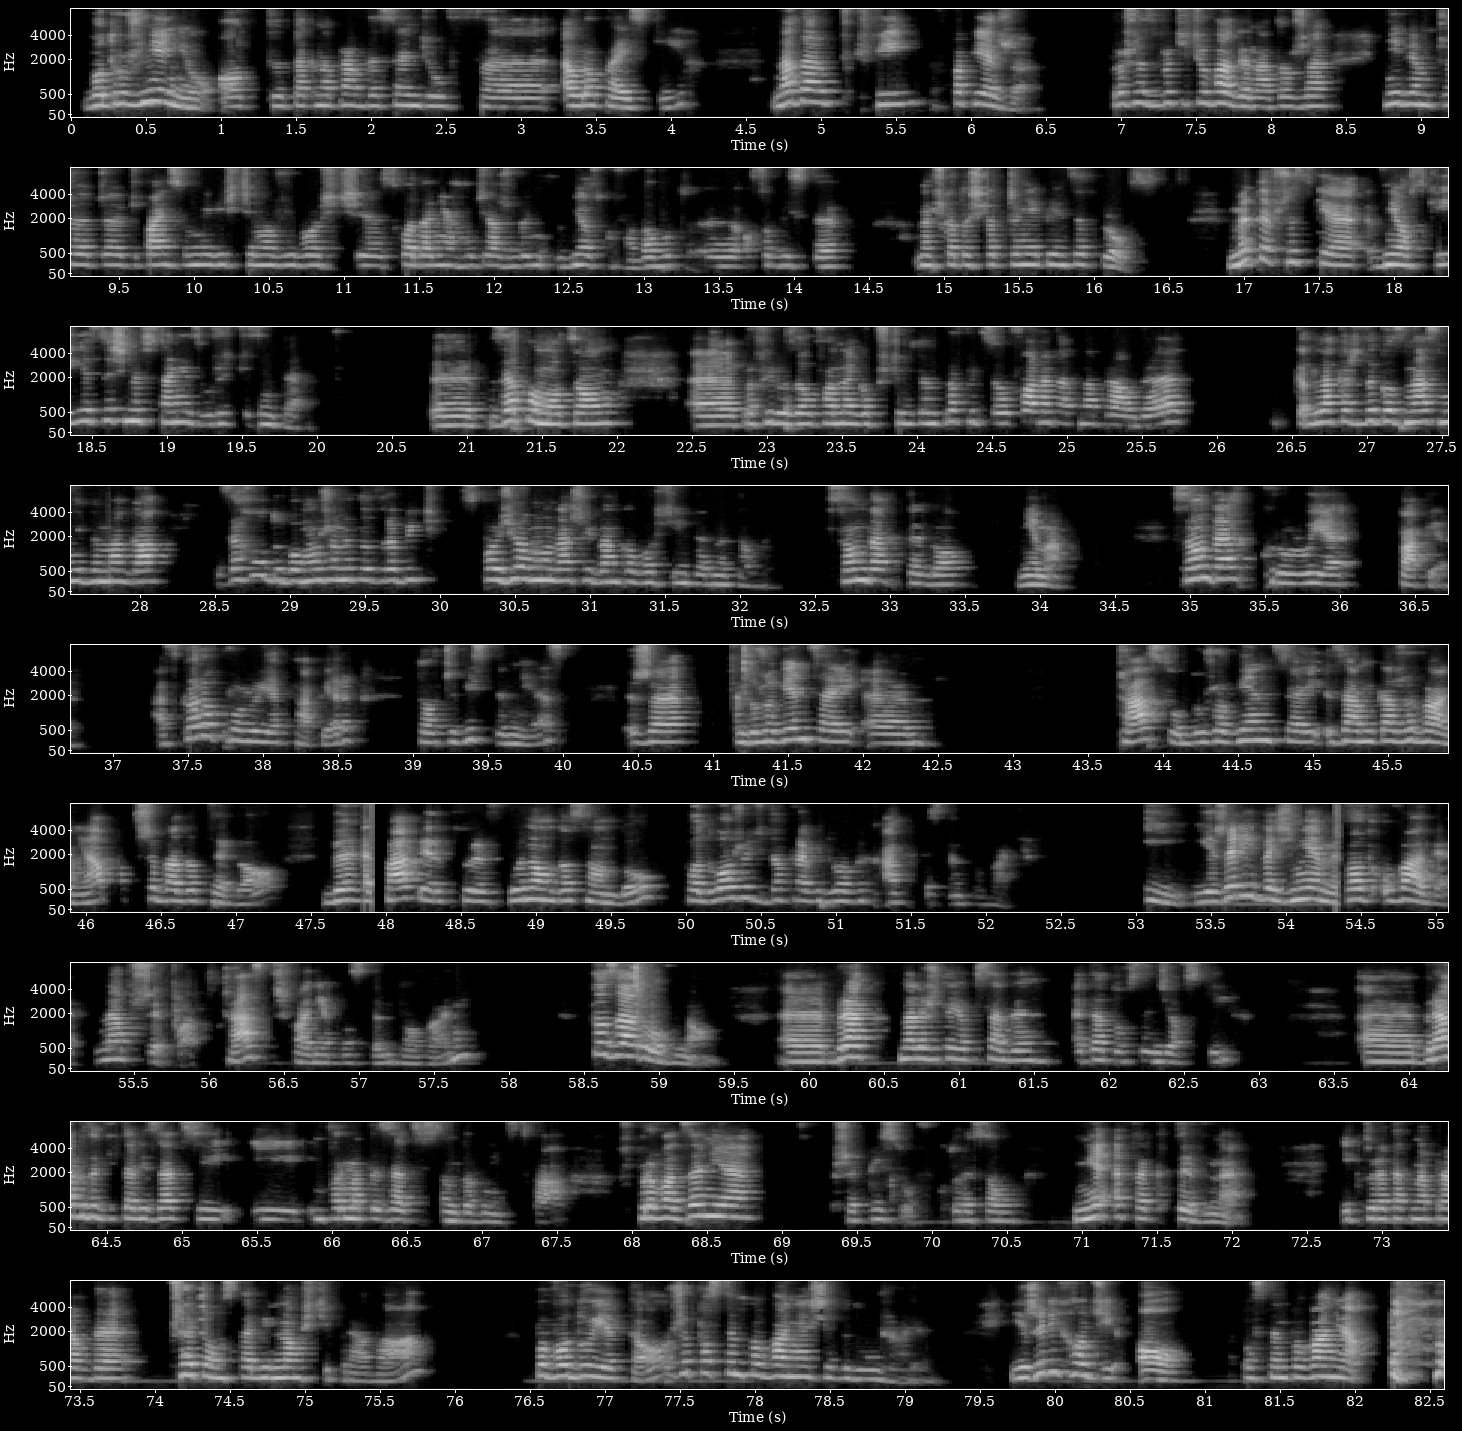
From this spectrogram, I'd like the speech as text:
w odróżnieniu od tak naprawdę sędziów e, europejskich nadal tkwi w papierze. Proszę zwrócić uwagę na to, że nie wiem, czy, czy, czy Państwo mieliście możliwość e, składania chociażby wniosków o dowód e, osobisty, na przykład oświadczenie 500. My te wszystkie wnioski jesteśmy w stanie złożyć przez internet za pomocą profilu zaufanego, przy czym ten profil zaufany tak naprawdę dla każdego z nas nie wymaga zachodu, bo możemy to zrobić z poziomu naszej bankowości internetowej. W sądach tego nie ma. W sądach króluje papier. A skoro króluje papier, to oczywistym jest, że dużo więcej e, czasu, dużo więcej zaangażowania potrzeba do tego, by papier, który wpłynął do sądu, podłożyć do prawidłowych akt postępowania. I jeżeli weźmiemy pod uwagę na przykład czas trwania postępowań, to zarówno e, brak należytej obsady etatów sędziowskich, e, brak digitalizacji i informatyzacji sądownictwa, wprowadzenie przepisów, które są nieefektywne i które tak naprawdę przeczą stabilności prawa, powoduje to, że postępowania się wydłużają. Jeżeli chodzi o postępowania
